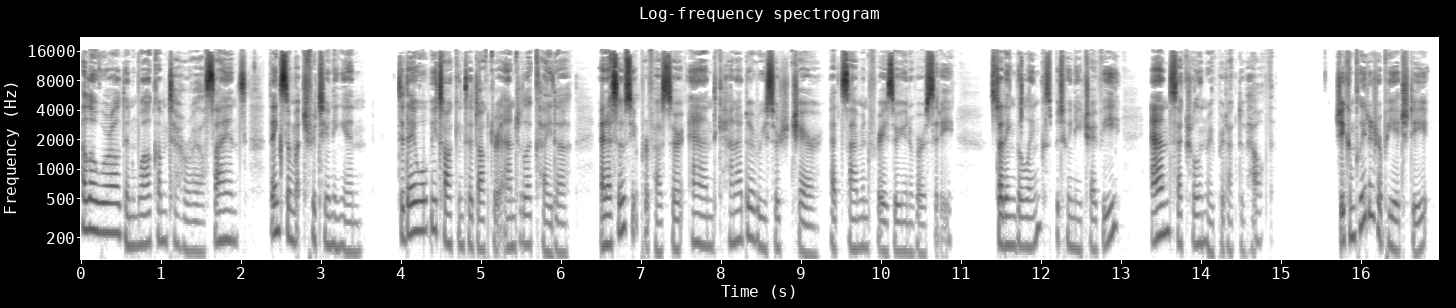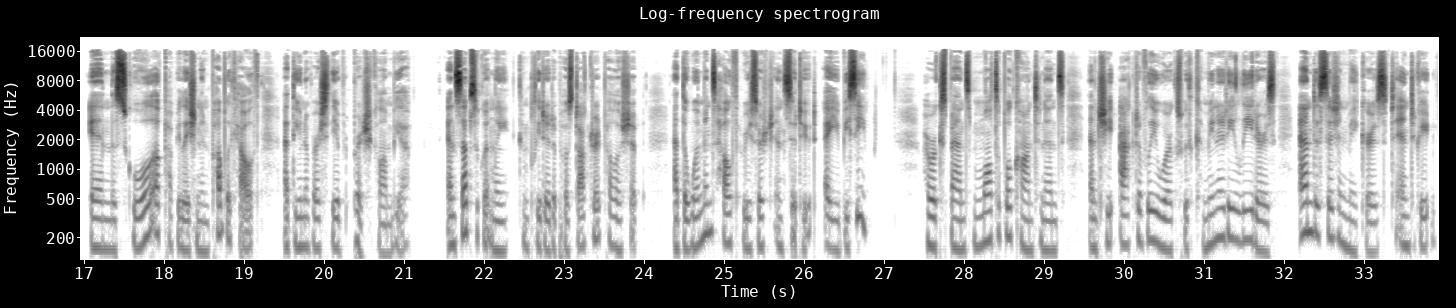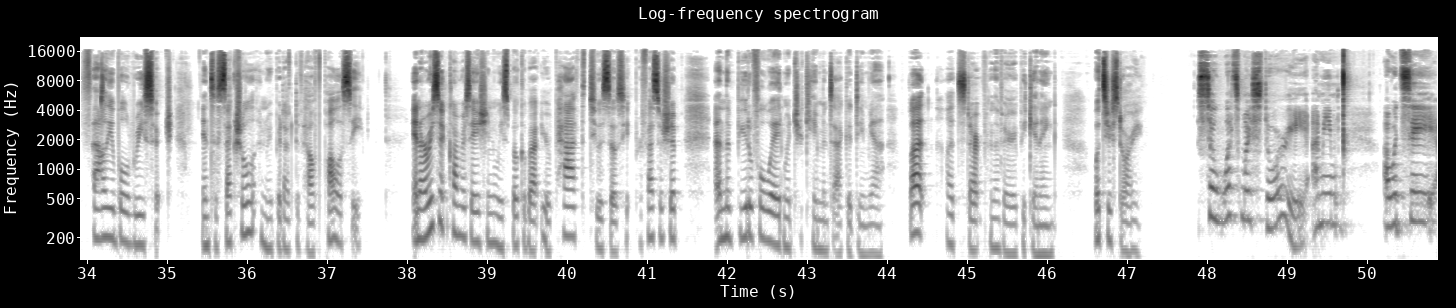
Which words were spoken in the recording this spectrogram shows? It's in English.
Hello, world, and welcome to Royal Science. Thanks so much for tuning in. Today, we'll be talking to Dr. Angela Kaida, an associate professor and Canada Research Chair at Simon Fraser University, studying the links between HIV and sexual and reproductive health. She completed her PhD in the School of Population and Public Health at the University of British Columbia, and subsequently completed a postdoctorate fellowship at the Women's Health Research Institute at UBC. Her spans multiple continents, and she actively works with community leaders and decision makers to integrate valuable research into sexual and reproductive health policy. In our recent conversation, we spoke about your path to associate professorship and the beautiful way in which you came into academia. But let's start from the very beginning. What's your story? So, what's my story? I mean, I would say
